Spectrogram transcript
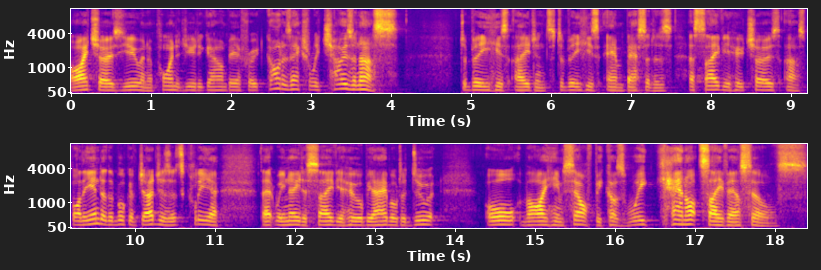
I chose you and appointed you to go and bear fruit. God has actually chosen us to be his agents, to be his ambassadors, a Saviour who chose us. By the end of the book of Judges, it's clear that we need a Saviour who will be able to do it all by himself because we cannot save ourselves.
